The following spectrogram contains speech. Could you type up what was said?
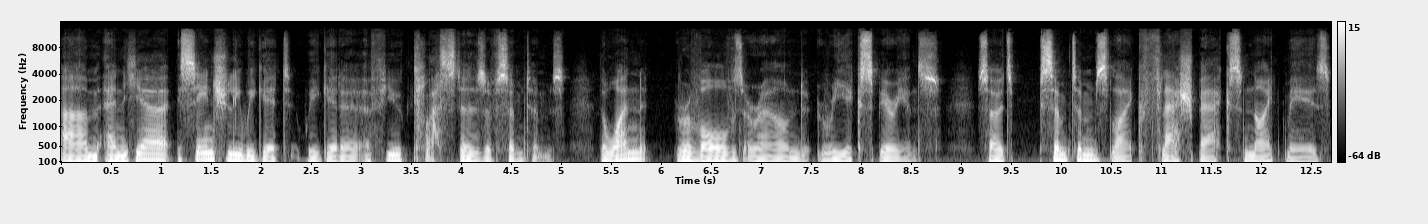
Um, and here, essentially, we get, we get a, a few clusters of symptoms. The one revolves around re experience. So it's symptoms like flashbacks, nightmares.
